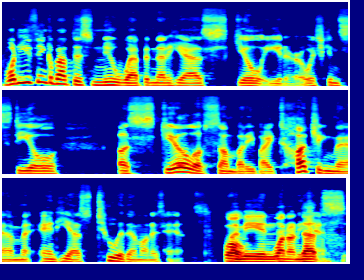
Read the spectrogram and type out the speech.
what do you think about this new weapon that he has, Skill Eater, which can steal a skill of somebody by touching them, and he has two of them on his hands. Well, I mean, one on hand. that's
